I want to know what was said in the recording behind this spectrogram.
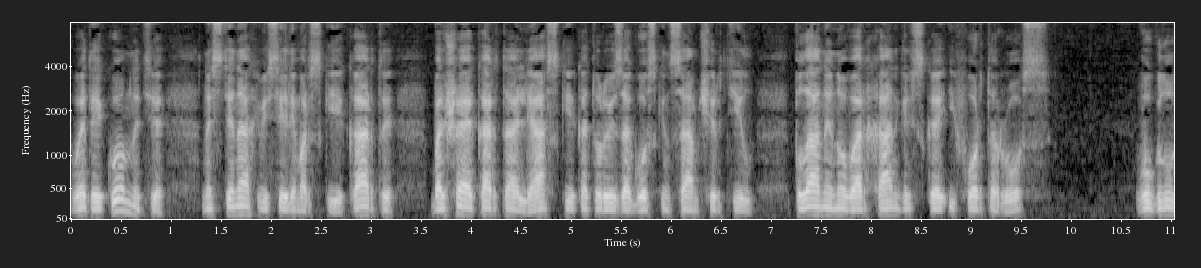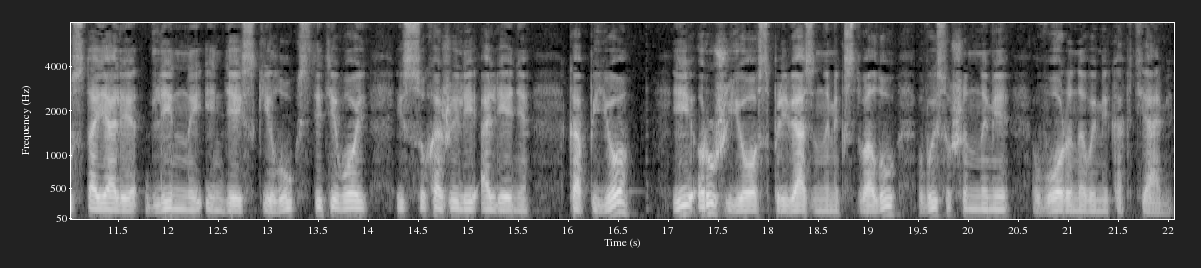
В этой комнате на стенах висели морские карты, большая карта Аляски, которую Загоскин сам чертил, планы Новоархангельска и форта Росс. В углу стояли длинный индейский лук с тетивой из сухожилий оленя, копье и ружье с привязанными к стволу высушенными вороновыми когтями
